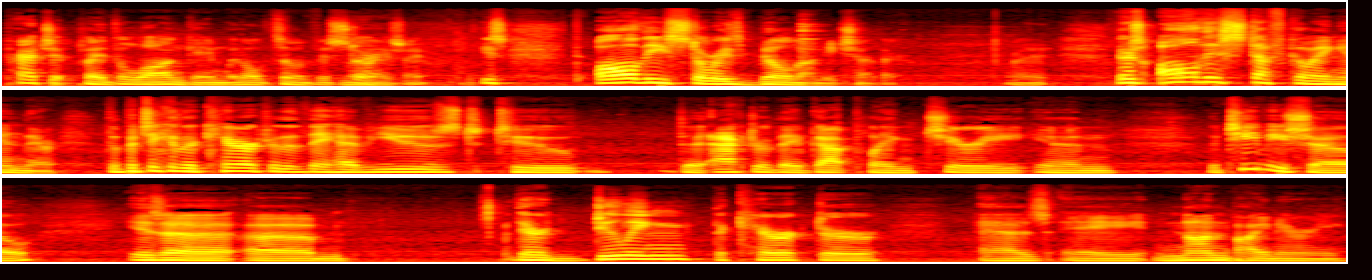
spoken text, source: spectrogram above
Pratchett played the long game with all some of his stories, right? These, all these stories build on each other, right? There's all this stuff going in there. The particular character that they have used to, the actor they've got playing Cheery in the TV show, is a um, they're doing the character as a non-binary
